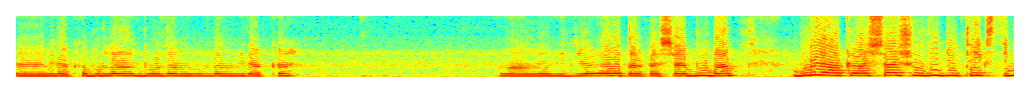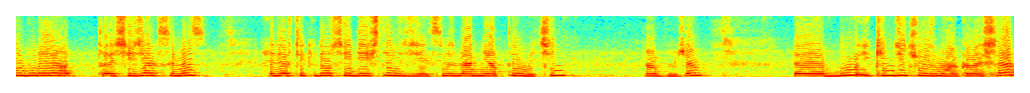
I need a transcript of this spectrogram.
ee, bir dakika burada burada mı burada mı? Bir dakika. Vallahi video? Evet arkadaşlar burada buraya arkadaşlar şu video tekstini buraya taşıyacaksınız. Hedefteki dosyayı değiştireceksiniz ben yaptığım için. Yapmayacağım? Ee, bu ikinci çözüm arkadaşlar.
